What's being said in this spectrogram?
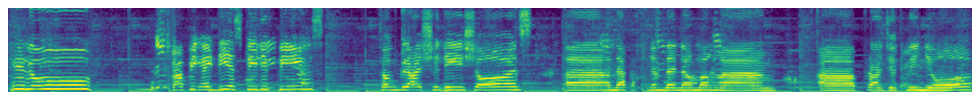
Hello! Copying Ideas Philippines! Congratulations! Ah, napakaganda ng mga ah, project ninyo.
